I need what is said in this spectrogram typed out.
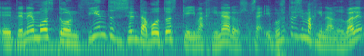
eh, tenemos con 160 votos, que imaginaros, o sea, y vosotros imaginaros, ¿vale?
